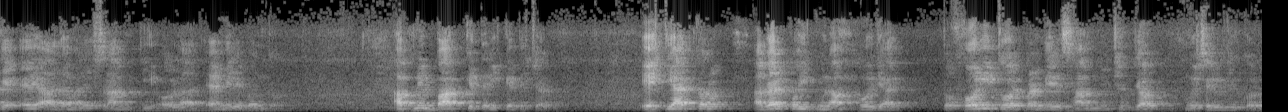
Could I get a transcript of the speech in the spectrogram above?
کہ اے آدم علیہ السلام کی اولاد، اے میرے بندوں اپنے باپ کے طریقے پہ چلو۔ احتیاط کرو۔ اگر کوئی گناہ ہو جائے تو فوری طور پر میرے سامنے جھک جاؤ، مجھ سے رجوع کرو۔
